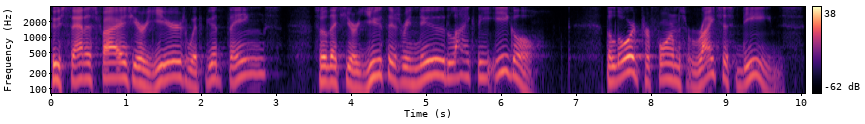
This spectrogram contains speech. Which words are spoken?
who satisfies your years with good things, so that your youth is renewed like the eagle. The Lord performs righteous deeds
